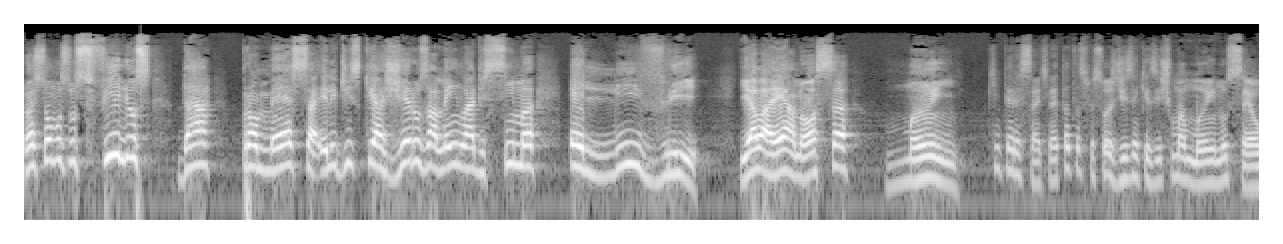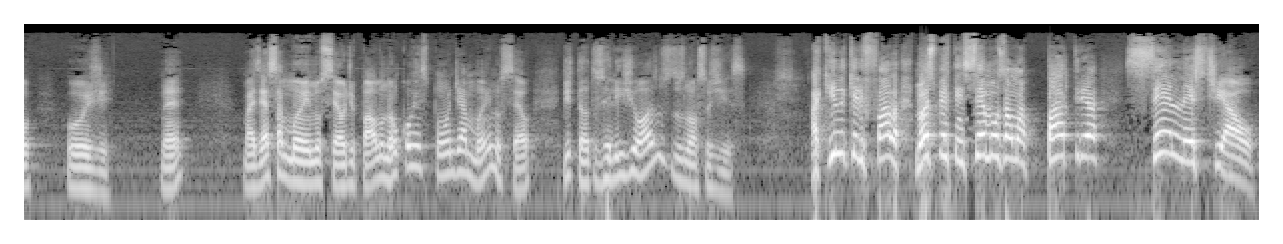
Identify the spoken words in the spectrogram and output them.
Nós somos os filhos da promessa. Ele diz que a Jerusalém lá de cima é livre, e ela é a nossa mãe. Que interessante, né? Tantas pessoas dizem que existe uma mãe no céu hoje, né? Mas essa mãe no céu de Paulo não corresponde à mãe no céu de tantos religiosos dos nossos dias. Aquilo que ele fala, nós pertencemos a uma pátria celestial.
